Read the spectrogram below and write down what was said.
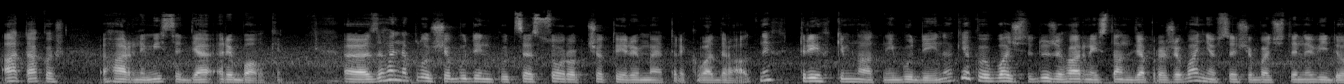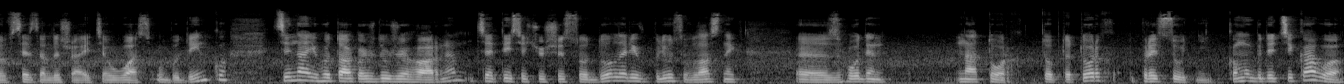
а також гарне місце для рибалки. Е, Загальна площа будинку це 44 метри квадратних, трикімнатний будинок. Як ви бачите, дуже гарний стан для проживання. Все, що бачите на відео, все залишається у вас у будинку. Ціна його також дуже гарна. Це 1600 доларів, плюс власник е, згоден на торг. Тобто торг присутній. Кому буде цікаво,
